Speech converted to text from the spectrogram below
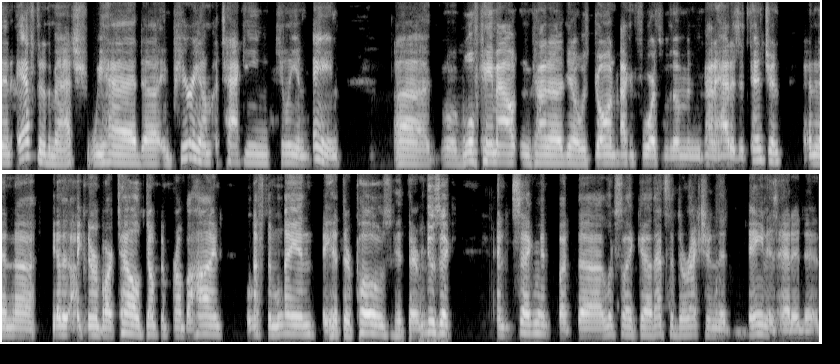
then after the match, we had uh, Imperium attacking Killian Dain. Uh, Wolf came out and kind of, you know, was going back and forth with him and kind of had his attention. And then uh, the other Aichner and Barthel jumped him from behind, left him laying. They hit their pose, hit their music, and segment. But uh, looks like uh, that's the direction that Dain is headed. Uh,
